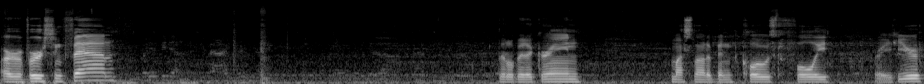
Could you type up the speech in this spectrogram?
Our reversing fan. Little bit of grain. Must not have been closed fully right here.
